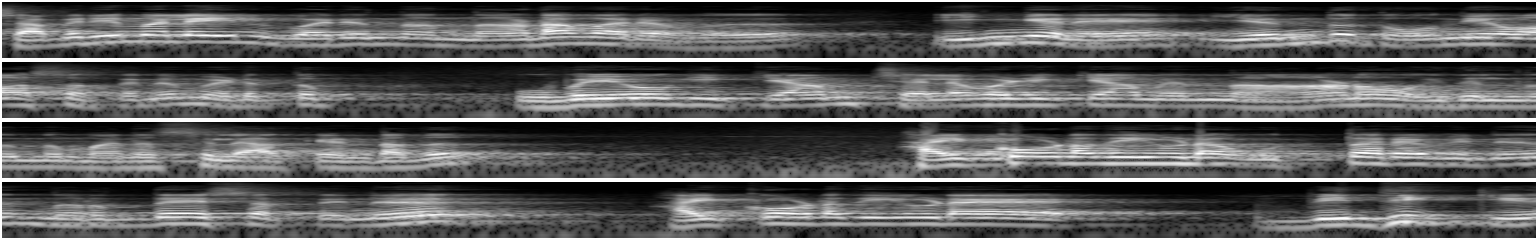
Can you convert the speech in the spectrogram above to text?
ശബരിമലയിൽ വരുന്ന നടവരവ് ഇങ്ങനെ എന്ത് തോന്നിയവാസത്തിനും എടുത്ത് ഉപയോഗിക്കാം ചെലവഴിക്കാം എന്നാണോ ഇതിൽ നിന്ന് മനസ്സിലാക്കേണ്ടത്? ഹൈക്കോടതിയുടെ ഉത്തരവിന് നിർദ്ദേശത്തിന് ഹൈക്കോടതിയുടെ വിധിക്ക്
